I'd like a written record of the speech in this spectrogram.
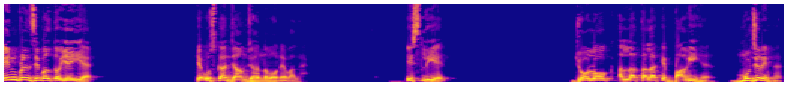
ان پرنسپل تو یہی ہے کہ اس کا انجام جہنم ہونے والا ہے۔ اس لیے جو لوگ اللہ تعالی کے باغی ہیں مجرم ہیں۔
